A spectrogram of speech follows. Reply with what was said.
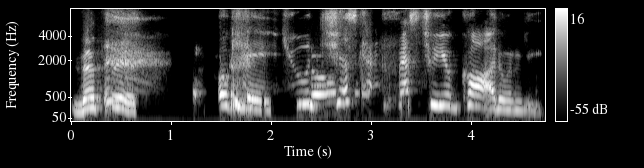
That's it. Okay, you No. just confess to your God only.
